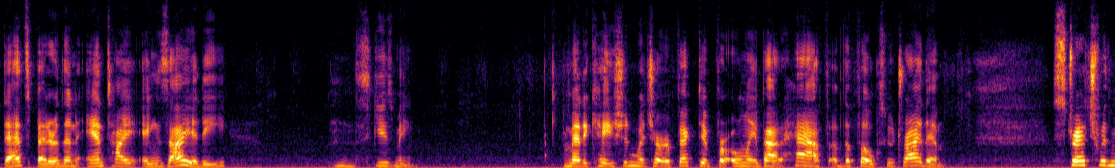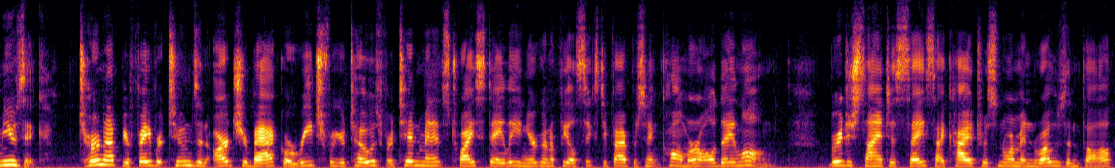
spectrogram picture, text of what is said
That's better than anti-anxiety, excuse me, medication, which are effective for only about half of the folks who try them. Stretch with music. Turn up your favorite tunes and arch your back or reach for your toes for 10 minutes twice daily, and you're going to feel 65% calmer all day long. British scientists say psychiatrist Norman Rosenthal,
